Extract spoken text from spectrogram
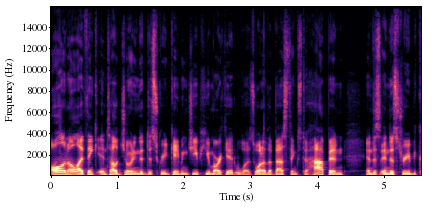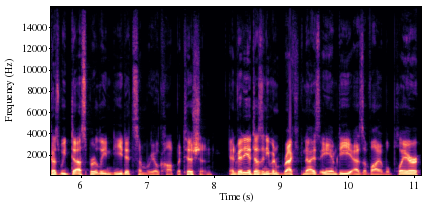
All in all, I think Intel joining the discrete gaming GPU market was one of the best things to happen in this industry because we desperately needed some real competition. Nvidia doesn't even recognize AMD as a viable player,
